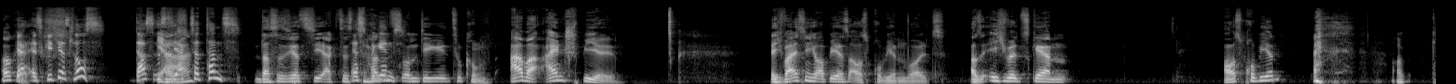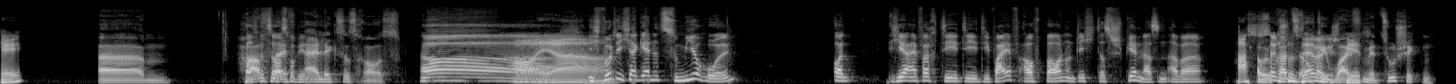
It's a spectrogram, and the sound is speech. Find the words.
Okay. ja, es geht jetzt los. Das ist Ja. die Akzeptanz. Das ist jetzt die Akzeptanz und die Zukunft. Aber ein Spiel. Ich weiß nicht, ob ihr es ausprobieren wollt. Also ich würde es gern ausprobieren. Okay. Ähm, du Half-Life? Alex ist raus. Ah. Oh, ja. Ich würde dich ja gerne zu mir holen und hier einfach die, die, die Vive aufbauen und dich das spielen lassen, aber Hast du es du denn schon kannst auch selber die gespielt? Wife mir zuschicken.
